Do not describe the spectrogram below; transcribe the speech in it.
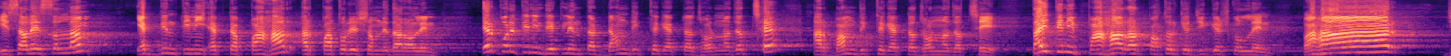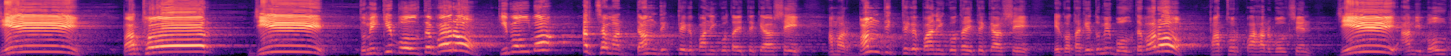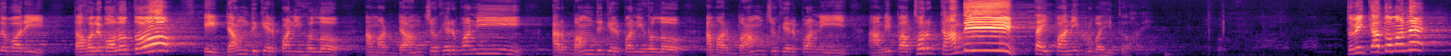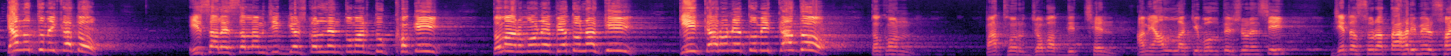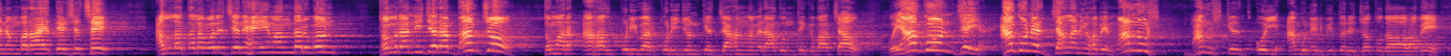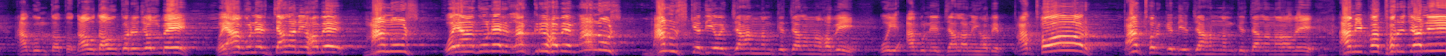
ঈসা আলাইসাল্লাম একদিন তিনি একটা পাহাড় আর পাথরের সামনে দাঁড়ালেন। এরপরে তিনি দেখলেন তার ডান দিক থেকে একটা ঝর্ণা যাচ্ছে আর বাম দিক থেকে একটা ঝর্ণা যাচ্ছে। তাই তিনি পাহাড় আর পাথরকে জিজ্ঞেস করলেন, পাহাড়? জি, পাথর? জি, তুমি কি বলতে পারো? কি বলব? আচ্ছা আমার ডান দিক থেকে পানি কোথায় থেকে আসে? আমার বাম দিক থেকে পানি কোথায় থেকে আসে? এ কথা কি তুমি বলতে পারো? পাথর পাহাড় বলছেন, জি, আমি বলতে পারি। তাহলে বলো তো, এই ডান দিকের পানি হলো আমার ডান চোখের পানি, আর বাম দিকের পানি হলো আমার বাম চোখের পানি। আমি পাথর কাঁদি, তাই পানি প্রবাহিত হয়। তুমি কাঁদো মানে? কেন তুমি কাঁদো? ঈসা আলাইসাল্লাম জিজ্ঞেস করলেন, তোমার দুঃখ কি? তোমার মনে বেদনা কি? কি কারণে তুমি কাঁদো? তখন পাথর জবাব দিচ্ছেন, আমি আল্লাহকে বলতে শুনেছি, যেটা সুরা তাহরিমের ছয় নম্বর আয়াতে এসেছে আল্লাহ তালা বলেছেন, হে ইমানদারগণ তোমরা নিজেরা বাঁচো। তোমার আহাল পরিবার পরিজনকে জাহান্নামের আগুন থেকে বাঁচাও। ওই আগুন যে আগুনের জ্বালানি হবে মানুষ, মানুষকে ওই আগুনের ভিতরে যত দেওয়া হবে, আগুন তত দাও দাও করে জ্বলবে। ওই আগুনের জ্বালানি হবে মানুষ, ওই আগুনের লাকড়ি হবে মানুষ, মানুষকে দিয়ে ওই জাহান্নামকে জ্বালানো হবে। ওই আগুনের জ্বালানি হবে পাথর। পাথরকে দিয়ে জাহান্নামকে জ্বালানো হবে। আমি পাথর জানি,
